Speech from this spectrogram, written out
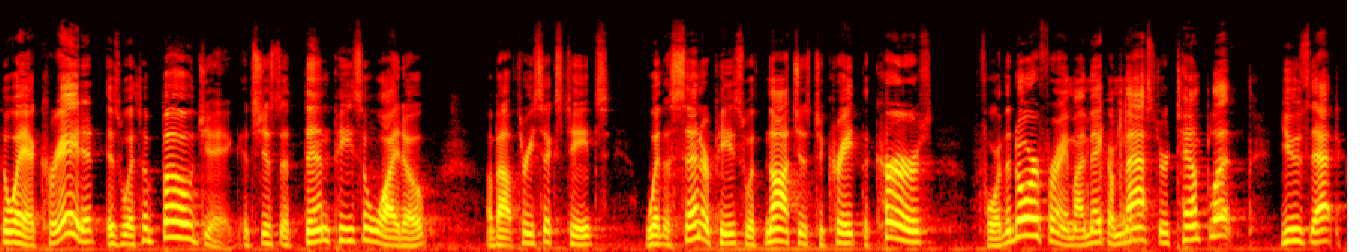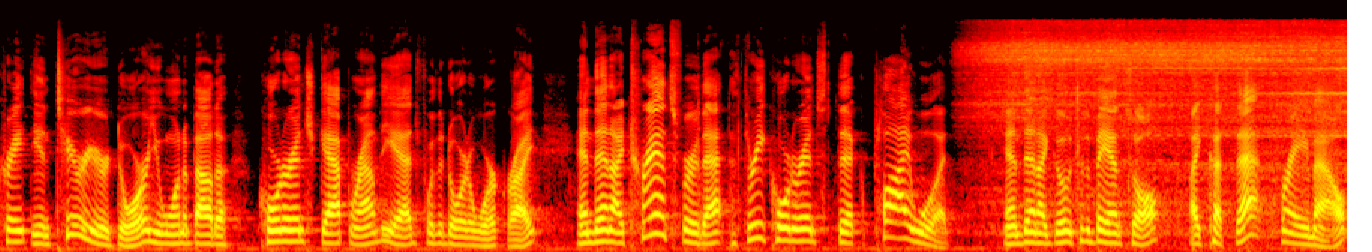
The way I create it is with a bow jig. It's just a thin piece of white oak, about 3 16ths, with a centerpiece with notches to create the curves for the door frame. I make a master template Use that to create the interior door. You want about a quarter inch gap around the edge for the door to work right. And then I transfer that to three quarter inch thick plywood. And then I go to the bandsaw, I cut that frame out,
